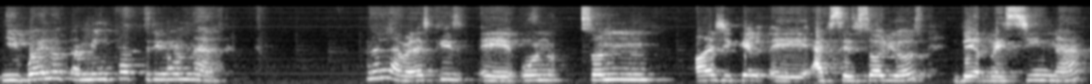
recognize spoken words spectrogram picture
Y bueno, también Catriona. La verdad es que eh, son, ahora sí que eh, accesorios de resina,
